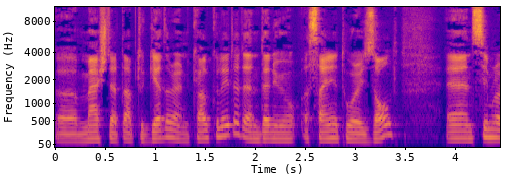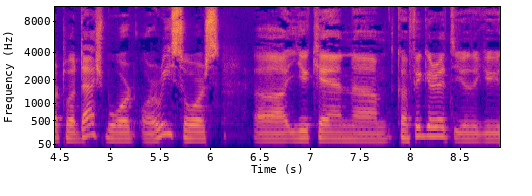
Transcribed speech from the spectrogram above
uh, mash that up together and calculate it, and then you assign it to a result. And similar to a dashboard or a resource, uh, you can um, configure it. You, you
